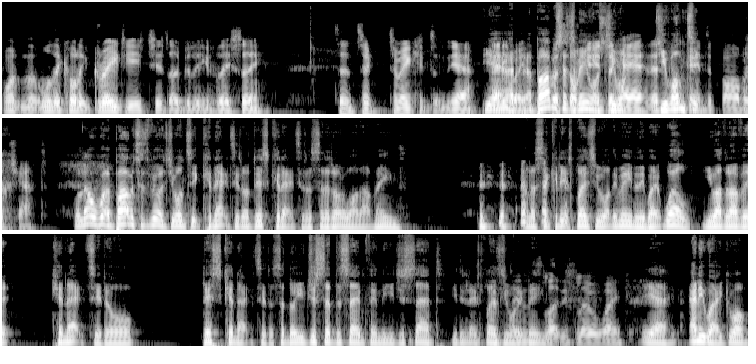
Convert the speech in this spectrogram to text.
what what they call it gradiated, I believe they say, to to, to make it. Yeah. Yeah, a- Anyway, a barber said to me once, "Do you want- do you want it- into barber chat? Well, no, but Barbara said to me, "Do you want it connected or disconnected?" I said, "I don't know what that means." and I said, "Can you explain to me what they mean?" And he went, "Well, you either have it connected or disconnected." I said, "No, you've just said the same thing that you just said. You didn't explain to me what it means." Slightly slower way. Yeah. Anyway, go on.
